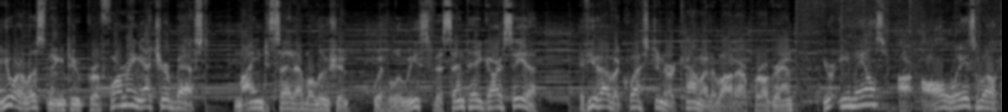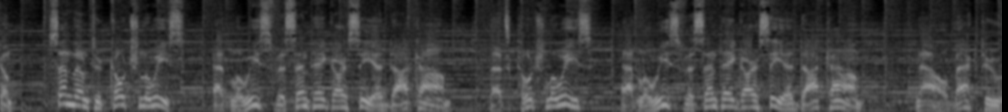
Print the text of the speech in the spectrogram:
You are listening to Performing at Your Best Mindset Evolution with Luis Vicente Garcia. If you have a question or comment about our program, your emails are always welcome. Send them to Coach Luis at luisvicentegarcia.com. That's Coach Luis at luisvicentegarcia.com. Now back to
